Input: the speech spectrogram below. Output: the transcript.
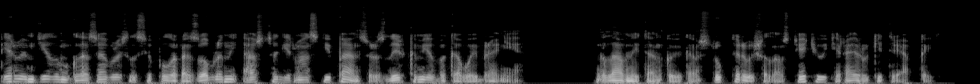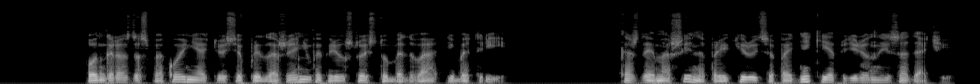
первым делом в глаза бросился полуразобранный австро-германский панцир с дырками в боковой броне. Главный танковый конструктор вышел навстречу, утирая руки тряпкой. Он гораздо спокойнее отнесся к предложениям по переустройству Б-2 и Б-3. Каждая машина проектируется под некие определенные задачи.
